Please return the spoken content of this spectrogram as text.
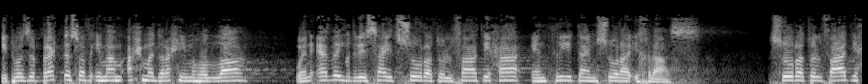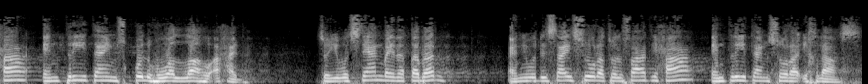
it was a practice of Imam Ahmad rahimahullah, whenever he would recite Surah Al-Fatiha and three times Surah Ikhlas. Surah Al-Fatiha and three times Qul Huwallahu Ahad. So he would stand by the qabr and he would recite Surah Al-Fatiha and three times Surah Ikhlas.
